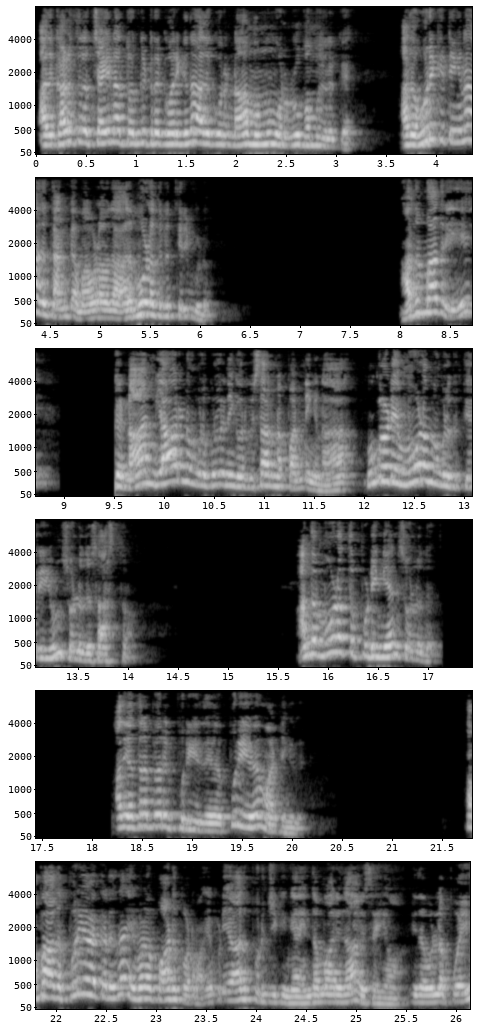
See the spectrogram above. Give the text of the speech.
அது கழுத்துல சைனா தொங்கிட்டு இருக்க வரைக்கும் தான் அதுக்கு ஒரு நாமமும் ஒரு ரூபமும் இருக்கு. அதை உருக்கிட்டீங்கன்னா அது தங்கம் அவ்வளவுதான். அது மூலத்துக்கு திரும்பிடும். அது மாதிரி நான் யாருன்னு உங்களுக்குள்ள நீங்க ஒரு விசாரணை பண்ணீங்கன்னா உங்களுடைய மூலம் உங்களுக்கு தெரியும் சொல்லுது சாஸ்திரம். அந்த மூலத்தை பிடிங்கன்னு சொல்லுது. அது எத்தனை பேருக்கு புரியுது? புரியவே மாட்டேங்குது. அப்ப அதை புரிய வைக்கிறது தான் இவ்வளவு பாடுபடுறோம். எப்படியாவது புரிஞ்சுக்குங்க. இந்த மாதிரி தான் விஷயம். இதை உள்ள போய்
